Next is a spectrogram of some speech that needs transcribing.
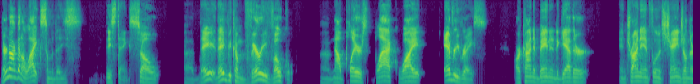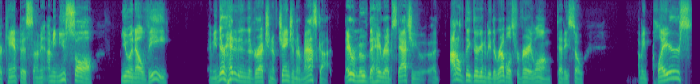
they're not going to like some of these these things. So uh, they they've become very vocal. Uh, now players black white every race are kind of banding together and trying to influence change on their campus. I mean i mean you saw unlv i mean they're headed in the direction of changing their mascot they removed the Hey Reb statue. Uh, I don't think they're going to be the Rebels for very long, Teddy. So, I mean, players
